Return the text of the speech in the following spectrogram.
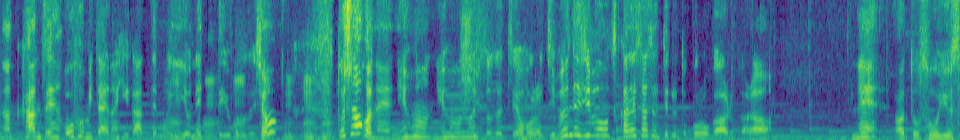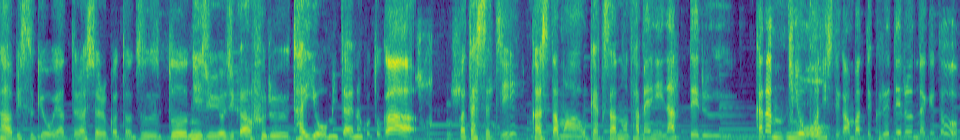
なんか完全オフみたいな日があってもいいよねっていうことでしょ、私なんかね日本日本の人たちはほら自分で自分を疲れさせてるところがあるからねあとそういうサービス業をやってらっしゃる方はずっと24時間フル対応みたいなことが私たちカスタマーお客さんのためになってるから身を粉にして頑張ってくれてるんだけど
